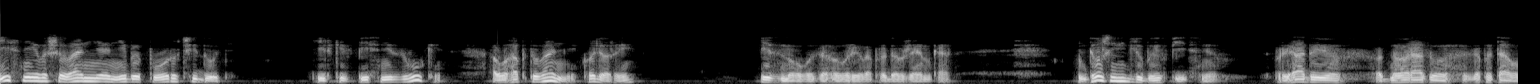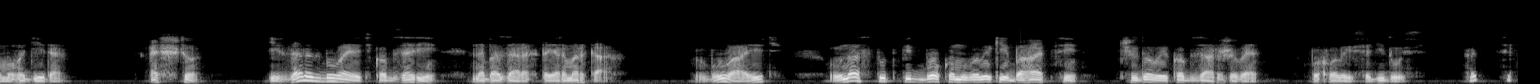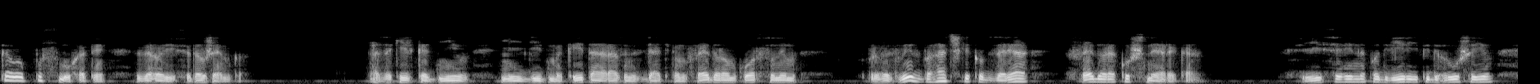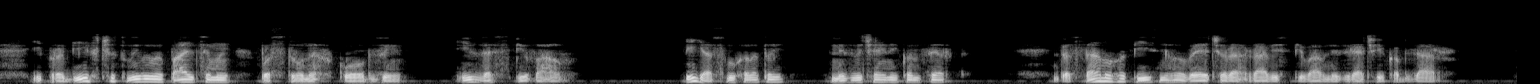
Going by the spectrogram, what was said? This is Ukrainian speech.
Пісні і вишивання ніби поруч ідуть, тільки в пісні звуки, а в гаптуванні кольори. І знову заговорила Продовженка. Дуже він любив пісню. Пригадую, одного разу запитав у мого діда, а що? І зараз бувають кобзарі на базарах та ярмарках? Бувають. У нас тут під боком у великій багатці чудовий кобзар живе, похвалився дідусь. Цікаво послухати, загорівся Довженко. А за кілька днів мій дід Микита разом з дядьком Федором Корсунем привезли з багачки кобзаря Федора Кушнерика. Сівся він на подвір'ї під грушею і пробіг чутливими пальцями по струнах кобзи і заспівав. І я слухала той незвичайний концерт. До самого пізнього вечора грав і співав незрячий кобзар,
